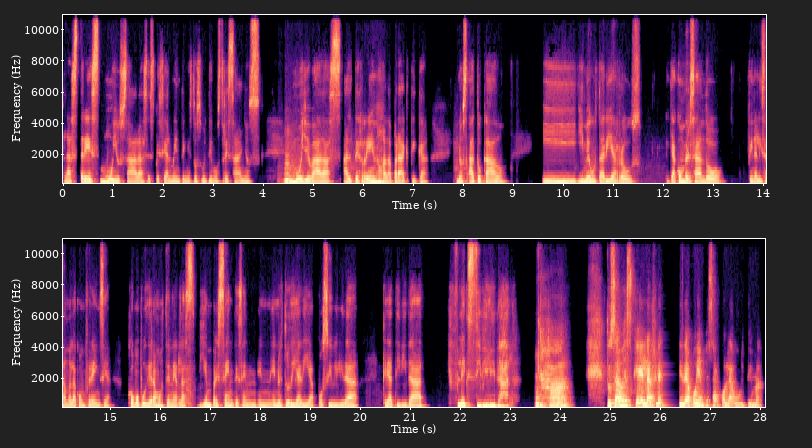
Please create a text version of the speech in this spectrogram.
las tres muy usadas, especialmente en estos últimos tres años, muy llevadas al terreno, a la práctica, nos ha tocado. Y, me gustaría, Rose, ya conversando, finalizando la conferencia, cómo pudiéramos tenerlas bien presentes en, en, nuestro día a día. Posibilidad, creatividad, flexibilidad. Ajá. Tú sabes que la flexibilidad, voy a empezar por la última,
